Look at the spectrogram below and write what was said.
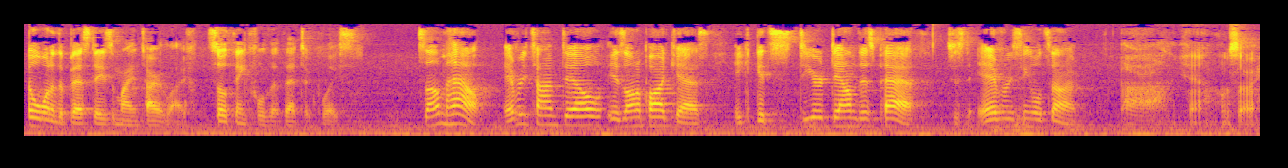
Still, one of the best days of my entire life. So thankful that that took place. Somehow, every time Dell is on a podcast, it gets steered down this path. Just every single time. Uh, yeah, I'm sorry.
